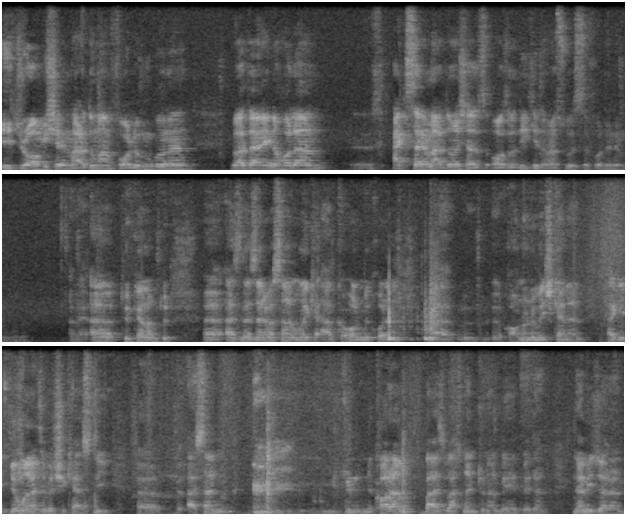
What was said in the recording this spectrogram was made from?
اجرا میشه. مردم هم follow می‌کنن و در این حال هم اکثر مردمش از آزادی که دارن سوء استفاده نمی‌کنن. آره. تو کلام تو از نظر مثلا اونایی که الکل می‌خورن و قانون میشکنن اگه دو مرتبه شکستی اصلا کارم بعض وقت نمی‌تونن بهت بدن نمی‌ذارن.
